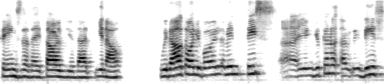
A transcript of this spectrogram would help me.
things that I told you that you know, without olive oil, I mean this you, you cannot this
